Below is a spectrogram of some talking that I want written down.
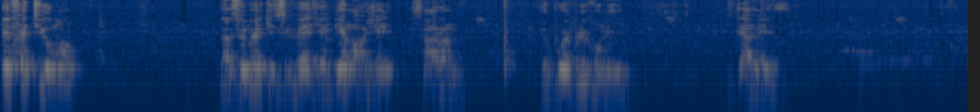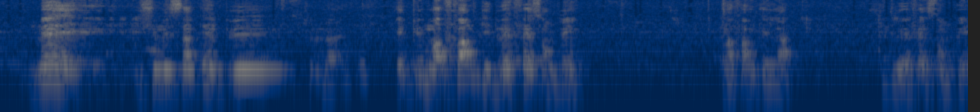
Effectivement, la semaine qui suivait, j'ai bien mangé sans rendre. Je ne pouvais plus vomir. J'étais à l'aise. Mais je me sentais un peu... Et puis ma femme qui devait faire son bain, ma femme qui est là, qui devait faire son bain,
